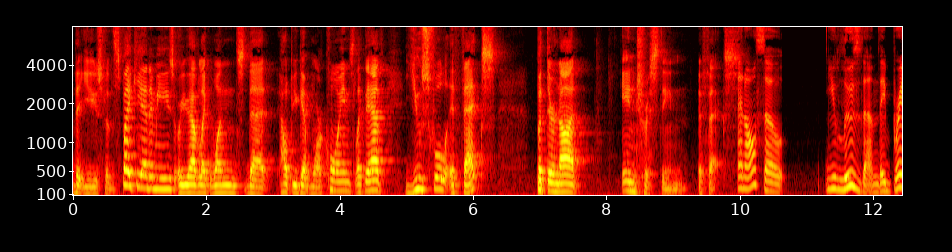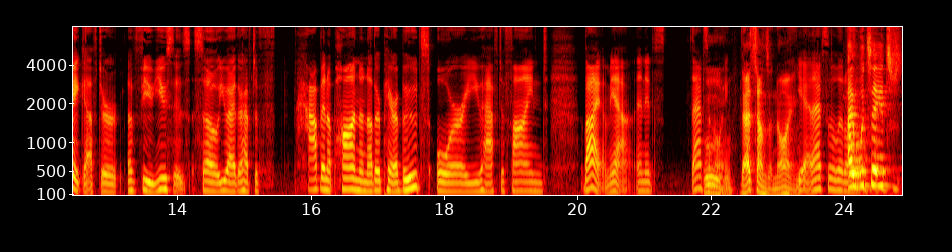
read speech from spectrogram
that you use for the spiky enemies or you have like ones that help you get more coins like they have useful effects but they're not interesting effects And also, you lose them. They break after a few uses. So you either have to f- happen upon another pair of boots or you have to find, buy them. Yeah. And it's, that's Ooh, annoying. that sounds annoying. Yeah, that's a little. I would say it's.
